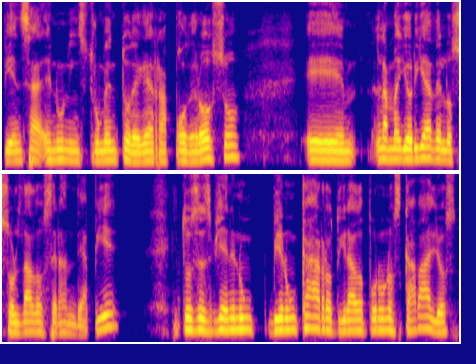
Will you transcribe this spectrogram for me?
Piensa en un instrumento de guerra poderoso. Em, la mayoría de los soldados eran de a pie. Entonces viene un, viene un carro tirado por unos caballos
